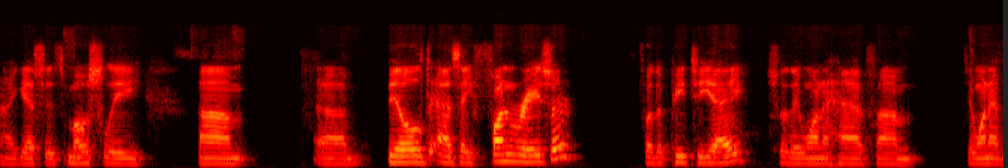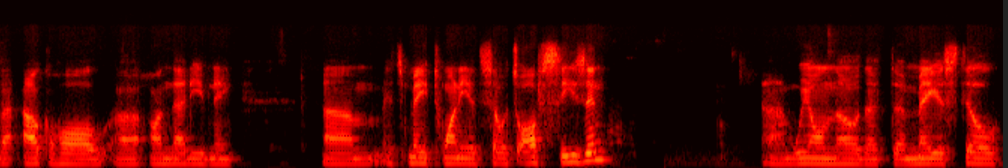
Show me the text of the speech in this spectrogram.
I guess it's mostly um, uh, billed as a fundraiser for the PTA. So they want to have um, they want to have alcohol uh, on that evening. Um, it's May 20th, so it's off season. Um, we all know that uh, May is still,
